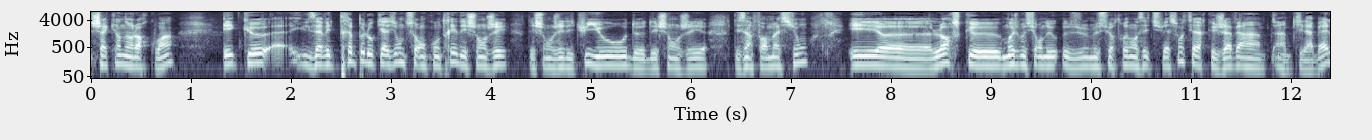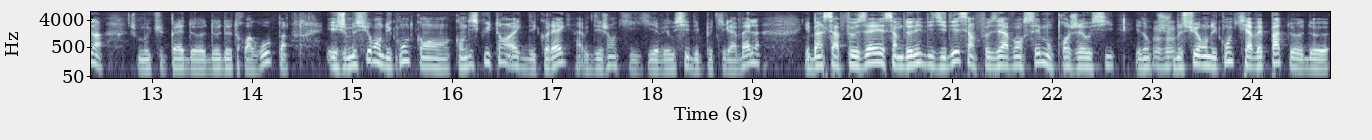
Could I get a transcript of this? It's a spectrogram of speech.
chacun dans leur coin. Et qu'ils avaient très peu l'occasion de se rencontrer, d'échanger, d'échanger des tuyaux, de- d'échanger des informations. Et euh, lorsque moi je me suis rendu- je me suis retrouvé dans cette situation, c'est-à-dire que j'avais un, un petit label, je m'occupais de, de, de trois groupes, et je me suis rendu compte qu'en discutant avec des collègues, avec des gens qui, qui avaient aussi des petits labels, et ben ça faisait, ça me donnait des idées, ça me faisait avancer mon projet aussi. Et donc je me suis rendu compte qu'il n'y avait pas de, de,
